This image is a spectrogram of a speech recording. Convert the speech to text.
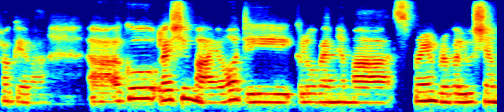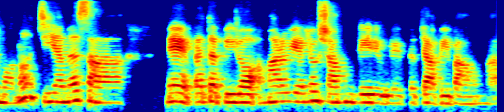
ဟုတ်ကဲ့ပါအာအခုလက်ရှိမှာရောဒီ Global Myanmar Spring Revolution ပေါ့နော် GMSR နဲ့ပတ်သက်ပြီးတော့အမတို့ရဲ့လှုပ်ရှားမှုလေးတွေကိုလည်းပြပြပေးပါအောင်ပါ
